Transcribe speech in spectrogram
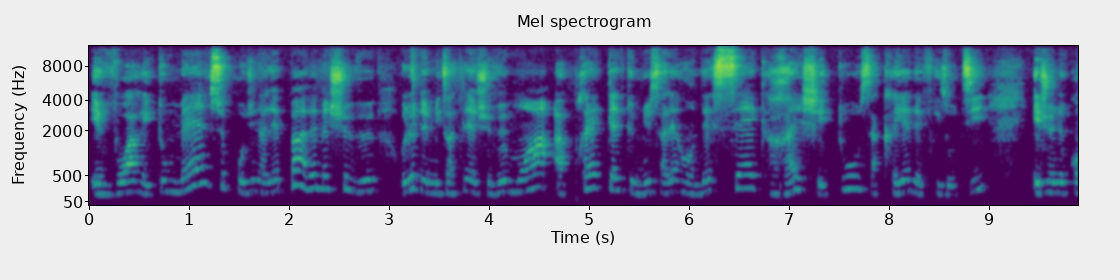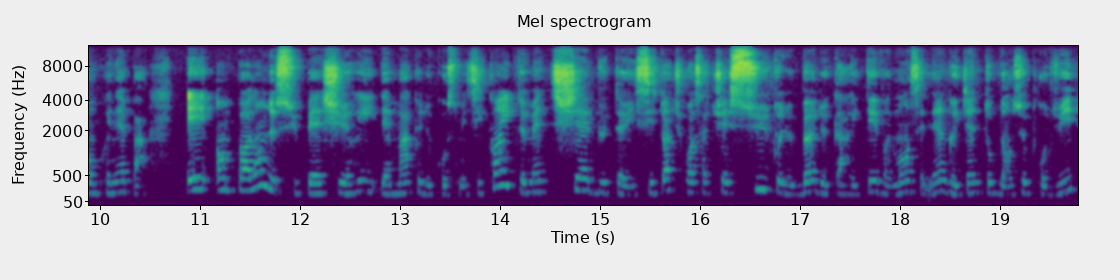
et voir et tout. Mais ce produit n'allait pas avec mes cheveux. Au lieu de m'hydrater les cheveux, moi, après quelques minutes, ça les rendait secs, rêches et tout. Ça créait des frisottis et je ne comprenais pas. Et en parlant de supercherie des marques de cosmétiques, quand ils te mettent Shea Butter ici, toi tu vois ça, tu es sûr que le beurre de karité, vraiment c'est l'ingrédient top dans ce produit.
